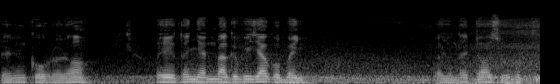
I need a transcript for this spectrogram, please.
Đây lên cổ rồi đúng không? Bây giờ ta nhấn vào cái video của mình và chúng ta cho xuống một tí.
